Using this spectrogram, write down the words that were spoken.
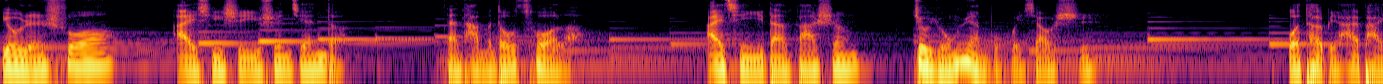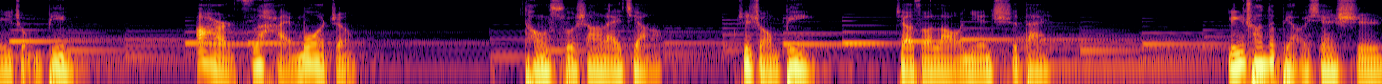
有人说，爱情是一瞬间的，但他们都错了。爱情一旦发生，就永远不会消失。我特别害怕一种病，阿尔兹海默症。通俗上来讲，这种病叫做老年痴呆。临床的表现是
